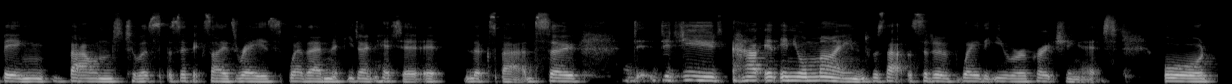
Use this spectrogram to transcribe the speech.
being bound to a specific size raise where then if you don't hit it it looks bad. So d- did you have in, in your mind was that the sort of way that you were approaching it? Or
